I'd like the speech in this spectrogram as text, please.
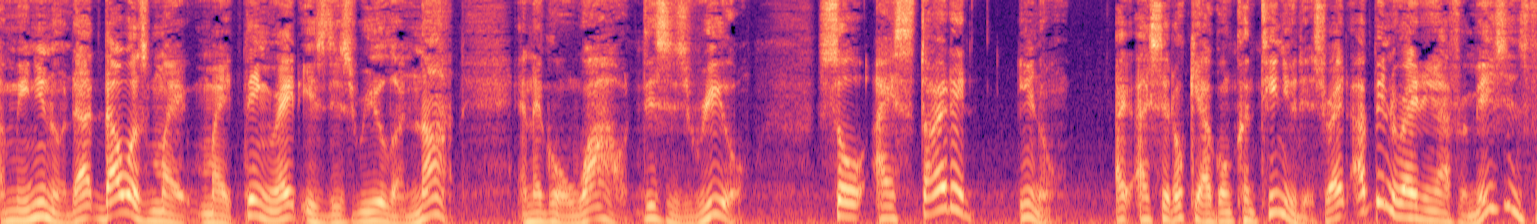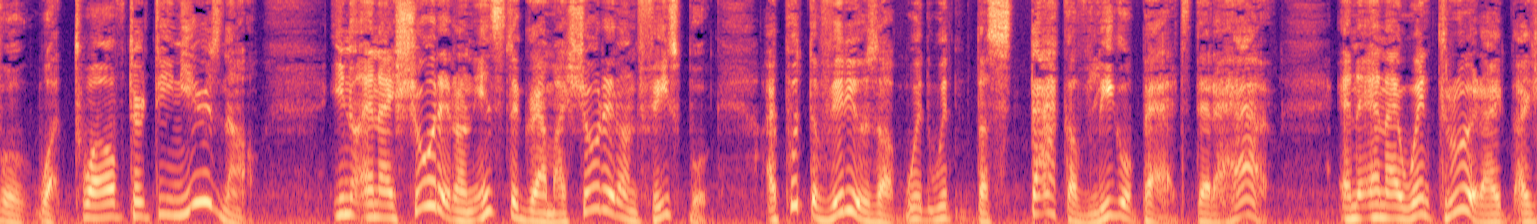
I mean, you know, that that was my my thing, right? Is this real or not? And I go, wow, this is real. So I started, you know, I, I said, okay, I'm gonna continue this, right? I've been writing affirmations for what, 12, 13 years now. You know, and I showed it on Instagram, I showed it on Facebook. I put the videos up with, with the stack of legal pads that I have. And, and I went through it. I, I,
